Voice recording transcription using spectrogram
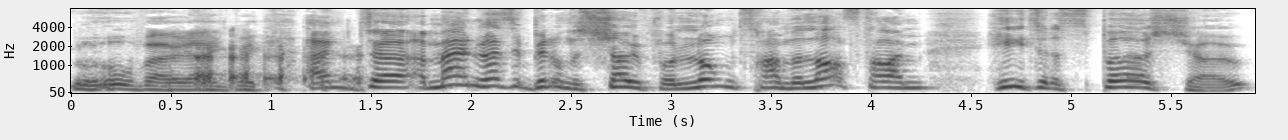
We're all very angry. And uh, a man who hasn't been on the show for a long time. The last time he did a Spurs show,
